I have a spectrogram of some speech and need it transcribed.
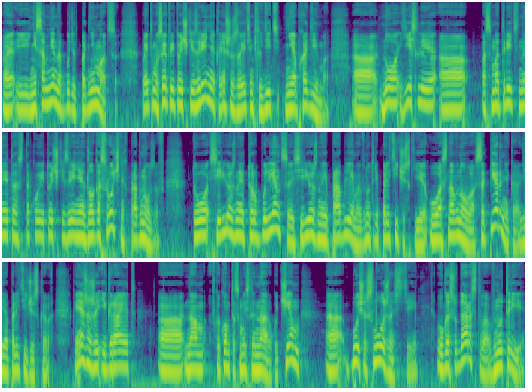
э, и, несомненно, будет подниматься. Поэтому с этой точки зрения, конечно, за этим следить необходимо. А, но если а, посмотреть на это с такой точки зрения долгосрочных прогнозов, то серьезная турбуленция, серьезные проблемы внутриполитические у основного соперника геополитического, конечно же, играет нам в каком-то смысле на руку. Чем э, больше сложностей у государства внутри,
